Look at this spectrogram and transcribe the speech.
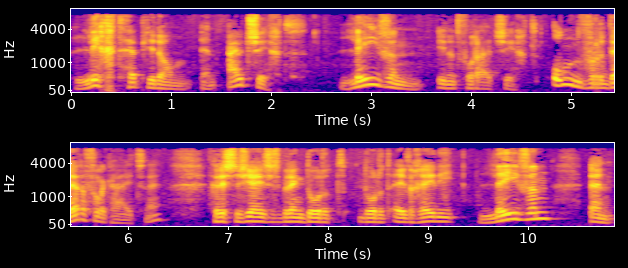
Licht heb je dan en uitzicht. Leven in het vooruitzicht. Onverderfelijkheid. Hè. Christus Jezus brengt door het, door het evangelie leven en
